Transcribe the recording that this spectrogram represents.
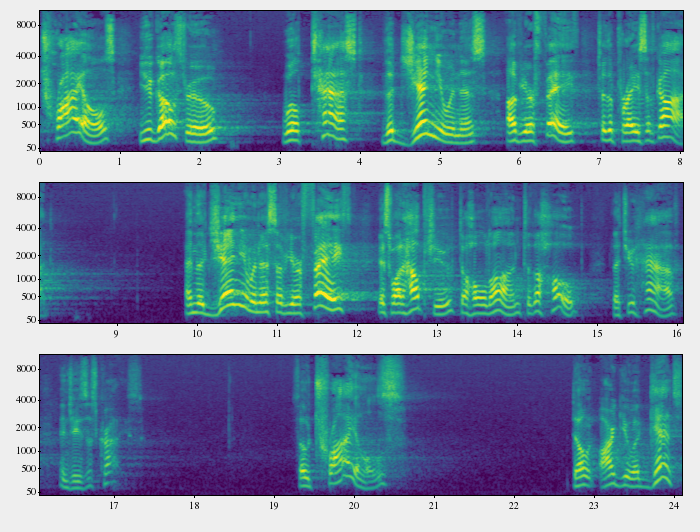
trials you go through will test the genuineness of your faith to the praise of God. And the genuineness of your faith is what helps you to hold on to the hope that you have in Jesus Christ. So, trials don't argue against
